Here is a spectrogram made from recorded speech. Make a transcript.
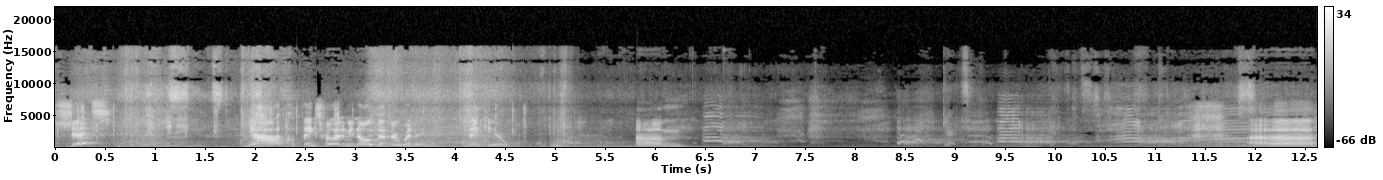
Shit. Yeah. Thanks for letting me know that they're winning. Thank you. Um. Uh.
